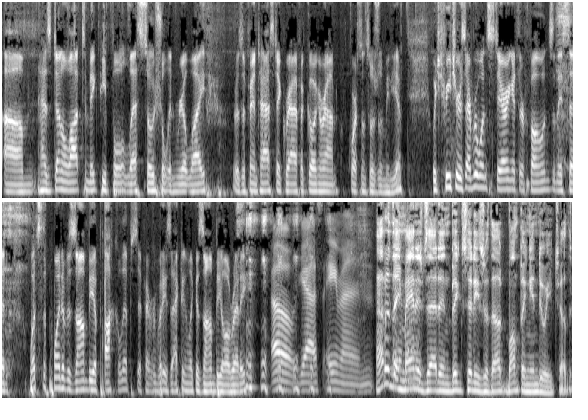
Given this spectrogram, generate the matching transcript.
um, has done a lot to make people less social in real life. There's a fantastic graphic going around, of course, on social media, which features everyone staring at their phones, and they said, "What's the point of a zombie apocalypse if everybody's acting like a zombie already?" oh yes, amen. How did they manage that in big cities without bumping into each other?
